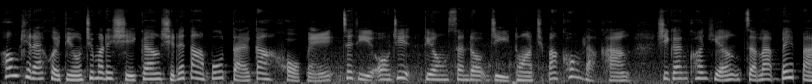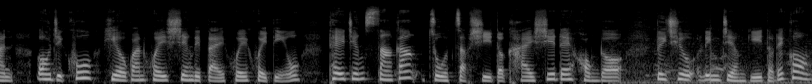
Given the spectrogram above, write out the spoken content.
放起来会场，即马的时间是咧大埔大甲河边，即伫乌日中山路二段一百零六巷，时间宽行十六八办乌日区校管会成立大会会场，提前三天自十时就开始咧封路。对手林正仪就咧讲，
